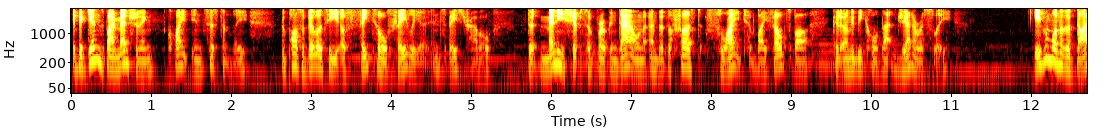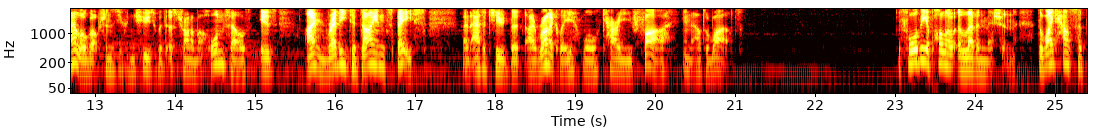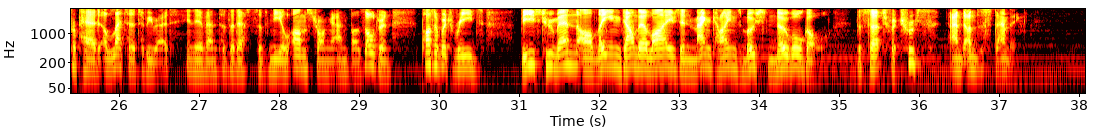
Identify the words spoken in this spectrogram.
It begins by mentioning, quite insistently, the possibility of fatal failure in space travel, that many ships have broken down, and that the first flight by Feldspar could only be called that generously. Even one of the dialogue options you can choose with Astronomer Hornfels is, I'm ready to die in space, an attitude that, ironically, will carry you far in Outer Wilds. For the Apollo 11 mission, the White House had prepared a letter to be read in the event of the deaths of Neil Armstrong and Buzz Aldrin, part of which reads These two men are laying down their lives in mankind's most noble goal, the search for truth and understanding.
